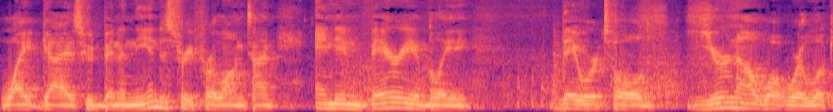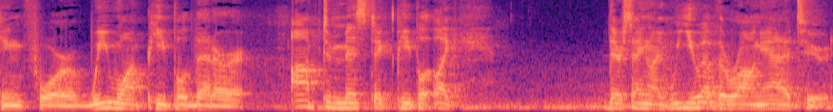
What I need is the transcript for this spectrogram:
white guys who'd been in the industry for a long time, and invariably they were told, "You're not what we're looking for. We want people that are optimistic people." Like they're saying, like you have the wrong attitude,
